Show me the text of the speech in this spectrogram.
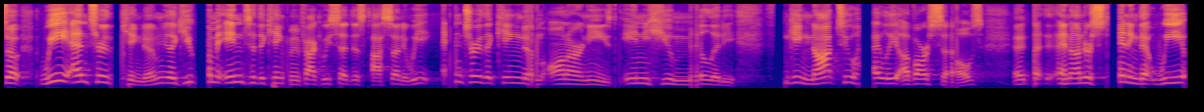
So we enter the kingdom, like you come into the kingdom. In fact, we said this last Sunday. We enter the kingdom on our knees in humility, thinking not too highly of ourselves and understanding that we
